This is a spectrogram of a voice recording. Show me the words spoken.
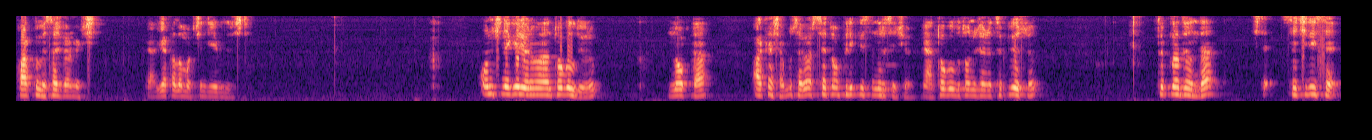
farklı mesaj vermek için. Yani yakalamak için diyebiliriz işte. Onun içine geliyorum hemen toggle diyorum. Nokta. Arkadaşlar bu sefer set on click listener'ı seçiyorum. Yani toggle buton üzerine tıklıyorsun. Tıkladığında işte seçiliyse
